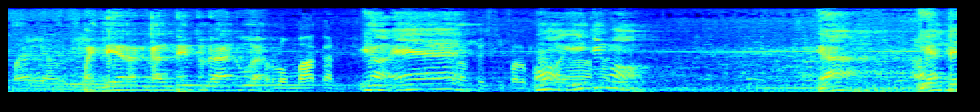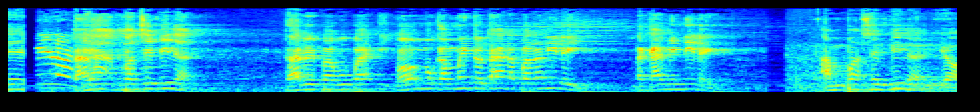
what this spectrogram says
main yang di Panderan Kante itu udah dua. perlombaan ya eh. Festival oh ini mau. Ya ya teh. Empat ya, sembilan. Tapi Pak Bupati. Bahwa mau kami itu tak ada pada nilai. Nah kami nilai. 49 ya.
